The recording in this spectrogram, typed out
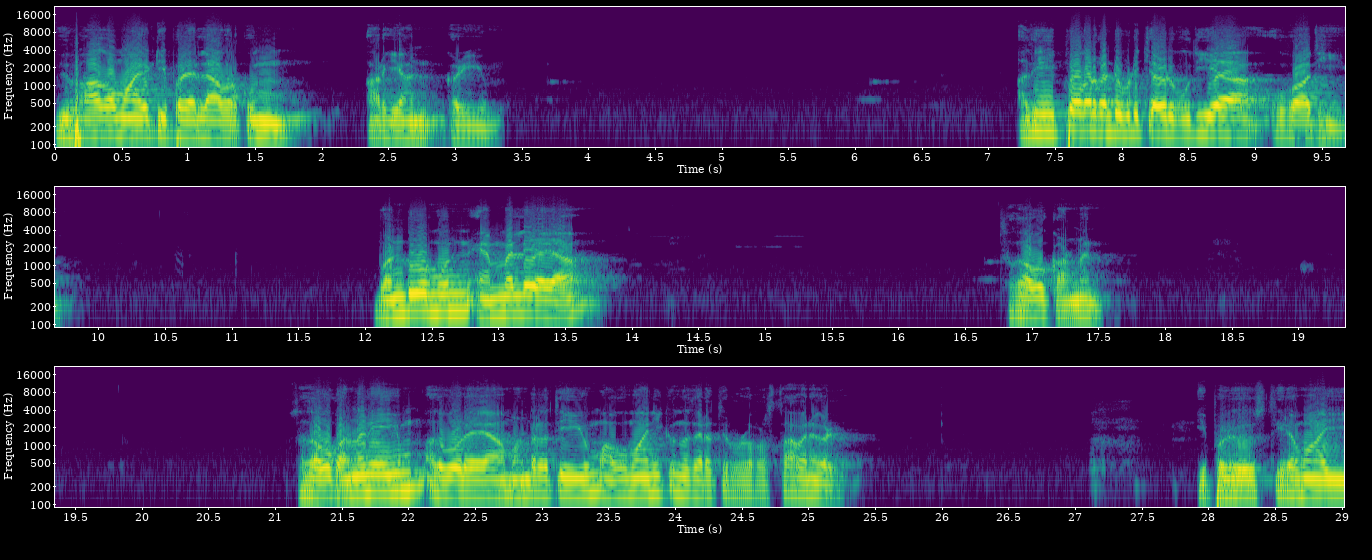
വിഭാഗമായിട്ട് ഇപ്പോഴെല്ലാവർക്കും അറിയാൻ കഴിയും. അതിനിപ്പോൾ അവർ കണ്ടുപിടിച്ച ഒരു പുതിയ ഉപാധി വണ്ടൂർ മുൻ എം എൽ എ ആയ സുഖാവ് കണ്ണൻ. സുഖാവ് കണ്ണനെയും അതുപോലെ ആ മണ്ഡലത്തെയും അവമാനിക്കുന്ന തരത്തിലുള്ള പ്രസ്താവനകൾ ഇപ്പോഴും സ്ഥിരമായി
